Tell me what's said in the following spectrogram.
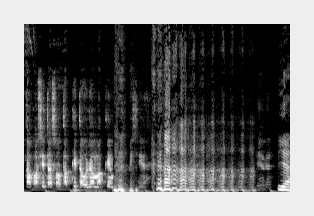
kapasitas otak kita udah makin habis ya. Iya kan? Iya.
